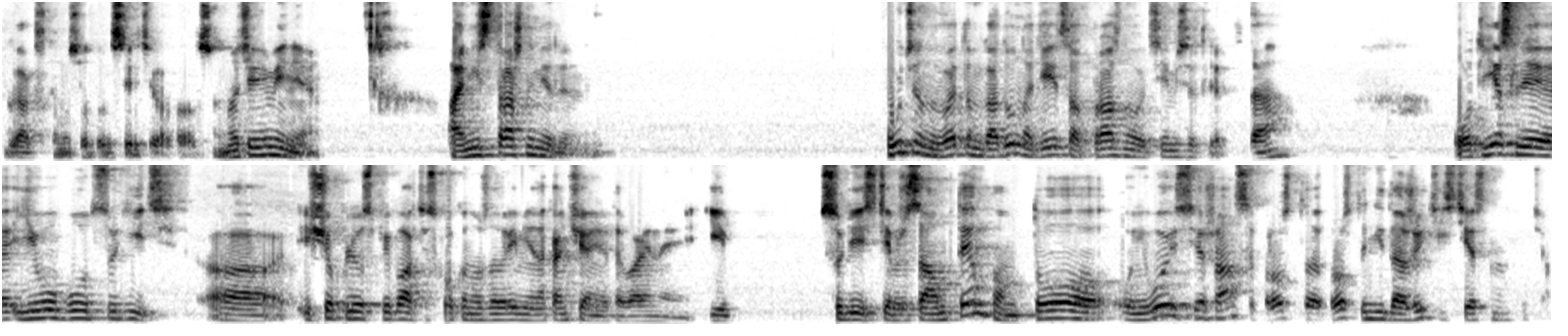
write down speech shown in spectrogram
к Гаагскому суду все эти вопросы. Но тем не менее, они страшно медленные. Путин в этом году надеется отпраздновать 70 лет, да? Вот если его будут судить, а, еще плюс прибавьте, сколько нужно времени на окончание этой войны, и судить с тем же самым темпом, то у него есть все шансы просто, просто не дожить естественным путем.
